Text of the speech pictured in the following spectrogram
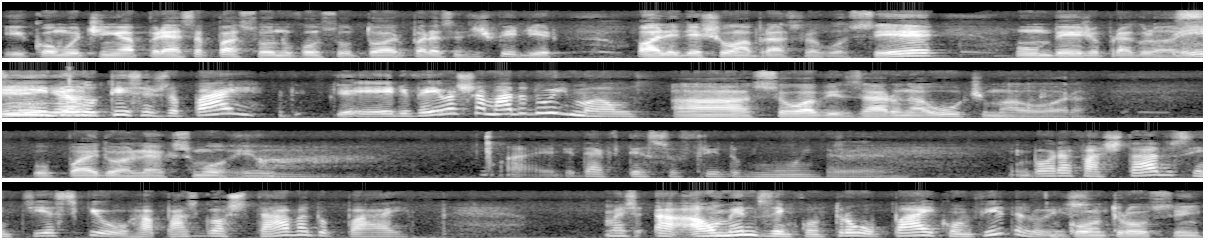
E como tinha pressa, passou no consultório para se despedir. Olha, deixou um abraço para você, um beijo para Sim, Glorinha. deu notícias do pai? Quê? Ele veio a chamada do irmão. Ah, só avisaram na última hora. O pai do Alex morreu. Ah, ele deve ter sofrido muito. É. Embora afastado, sentia-se que o rapaz gostava do pai. Mas a- ao menos encontrou o pai com vida, Luiz? Encontrou sim.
